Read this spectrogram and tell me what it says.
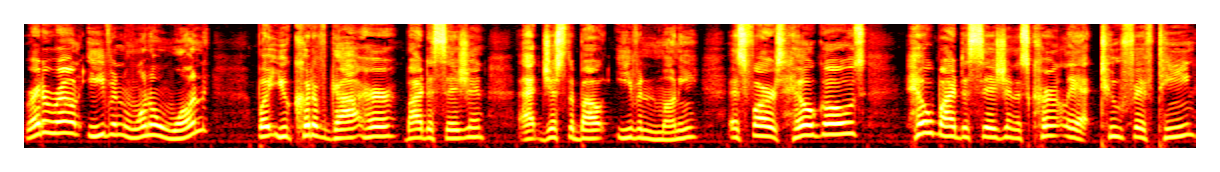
right around even 101. But you could have got her by decision at just about even money. As far as Hill goes, Hill by decision is currently at 215.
